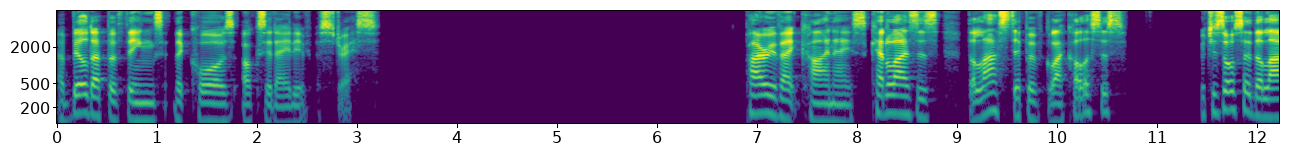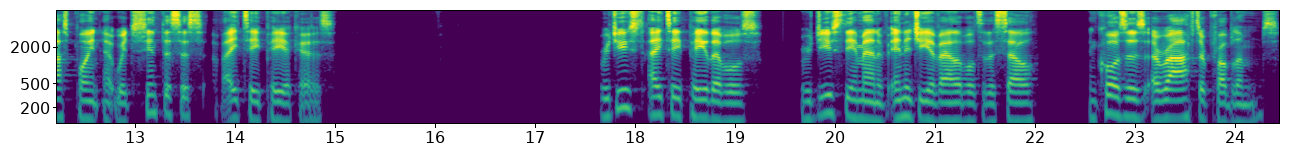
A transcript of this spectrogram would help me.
a buildup of things that cause oxidative stress. Pyruvate kinase catalyzes the last step of glycolysis which is also the last point at which synthesis of ATP occurs. Reduced ATP levels reduce the amount of energy available to the cell and causes a raft of problems,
